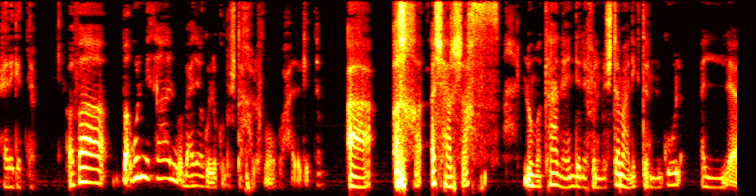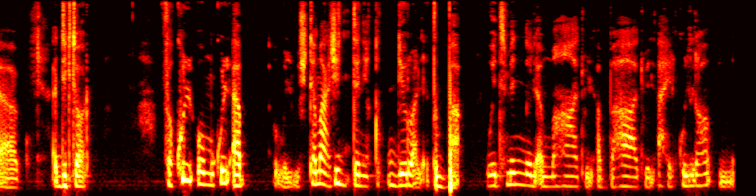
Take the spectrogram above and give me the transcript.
حلقتنا؟ فبقول مثال وبعدين أقول لكم إيش دخلوا في موضوع حلقتنا. آه أشهر شخص له مكان عندنا في المجتمع نقدر نقول الدكتور. فكل أم وكل أب والمجتمع جدا يقدروا الأطباء ويتمنوا الأمهات والأبهات والأهل كلهم إنه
